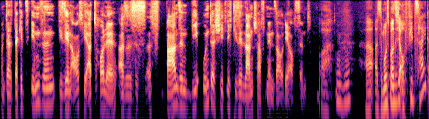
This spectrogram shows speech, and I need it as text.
Und da, da gibt's Inseln, die sehen aus wie Atolle. Also es ist Wahnsinn, wie unterschiedlich diese Landschaften in Saudi auch sind. Boah. Mhm. Ja, also muss man sich auch viel Zeit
